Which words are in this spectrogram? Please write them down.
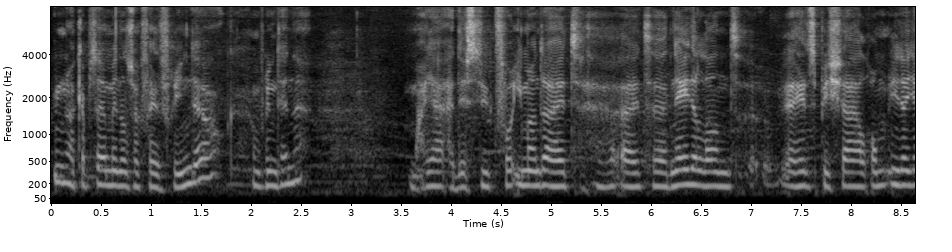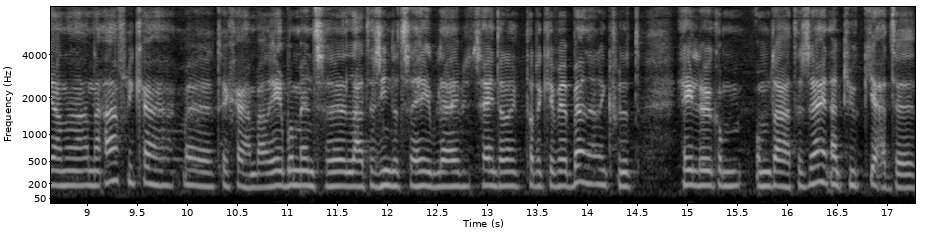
nou, ik heb daar inmiddels ook veel vrienden ook, en vriendinnen. Maar ja, het is natuurlijk voor iemand uit, eh, uit eh, Nederland eh, heel speciaal om ieder jaar naar, naar Afrika te gaan. Waar een heleboel mensen laten zien dat ze heel blij zijn dat ik, dat ik er weer ben. En ik vind het heel leuk om, om daar te zijn. En natuurlijk, ja, de,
